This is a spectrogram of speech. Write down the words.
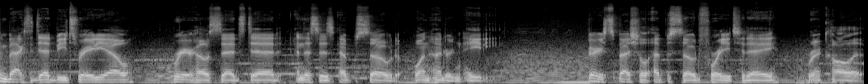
Welcome back to Dead Beats Radio. We're your host, Zed's Dead, and this is episode 180. Very special episode for you today. We're going to call it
